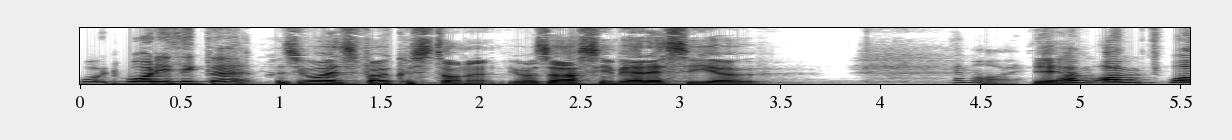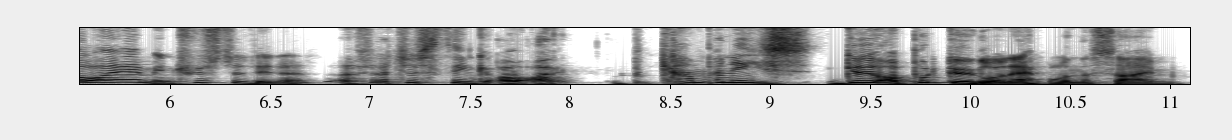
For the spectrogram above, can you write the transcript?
Why, why do you think that? Because you're always focused on it. You're always asking about SEO. Am I? Yeah. I'm, I'm. Well, I am interested in it. I, I just think oh, I, companies. I put Google and Apple in the same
